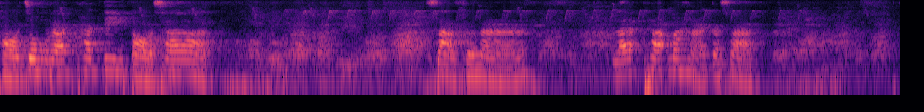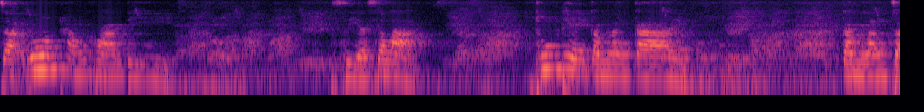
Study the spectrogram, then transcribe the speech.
ขอจงรักภักดีต่อชาติ ศาสนา และพระมหากษัตริย์ จะร่วมทำความดี เสียสละ ทุ่มเทกำลังกายกำลังใจ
